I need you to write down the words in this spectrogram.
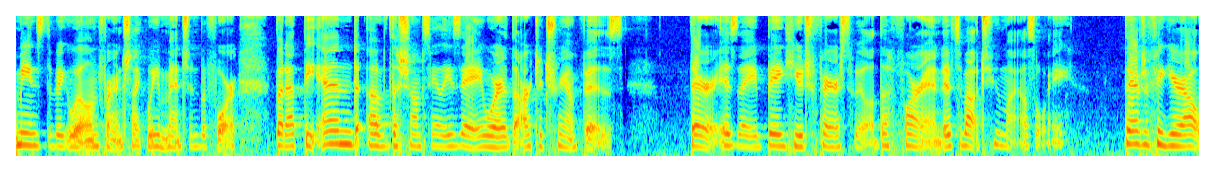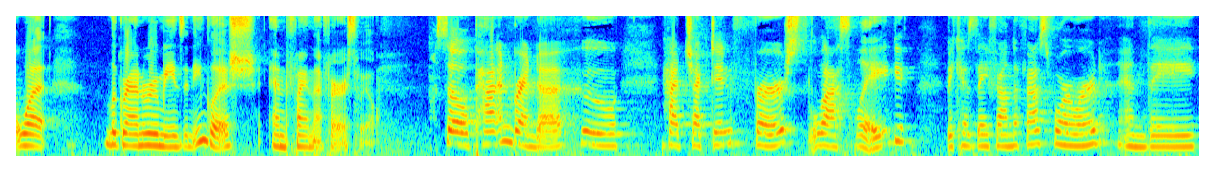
means the big wheel in French, like we mentioned before. But at the end of the Champs Elysees, where the Arc de Triomphe is, there is a big, huge Ferris wheel at the far end. It's about two miles away. They have to figure out what Le Grand Roue means in English and find that Ferris wheel. So Pat and Brenda, who had checked in first last leg because they found the fast forward and they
